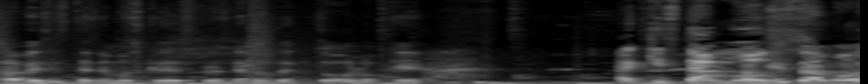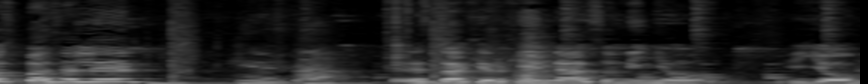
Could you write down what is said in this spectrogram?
a veces tenemos que desprendernos de todo lo que. Aquí estamos. Aquí estamos, pásale. ¿Quién está? Está Georgina, su niño y yo.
